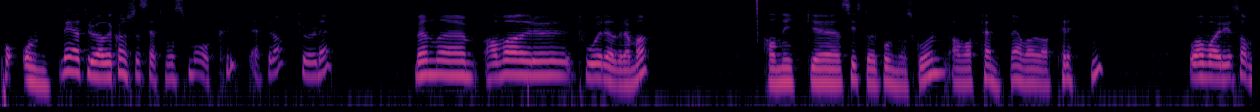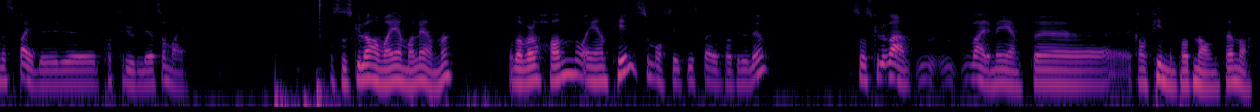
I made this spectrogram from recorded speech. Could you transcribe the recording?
på ordentlig. Jeg tror jeg hadde kanskje sett noen småklipp etter annet før det. Men eh, han var eh, to år eldre enn meg. Han gikk eh, siste år på ungdomsskolen. Han var 15, jeg var da 13. Og han var i samme speiderpatrulje som meg. Og så skulle han være hjemme alene. Og da var det han og en til, som også gikk i speiderpatruljen, som skulle være, være med hjem til kan finne på et navn til henne, da.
